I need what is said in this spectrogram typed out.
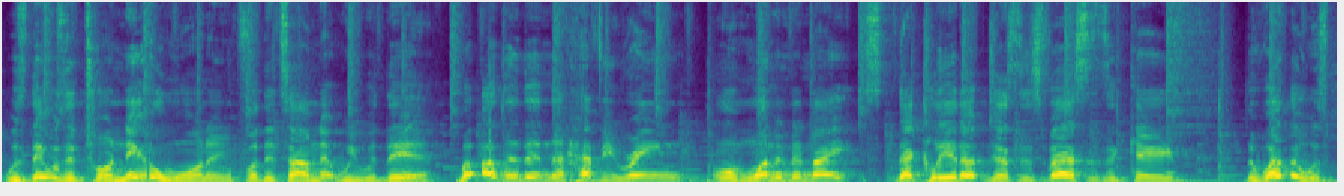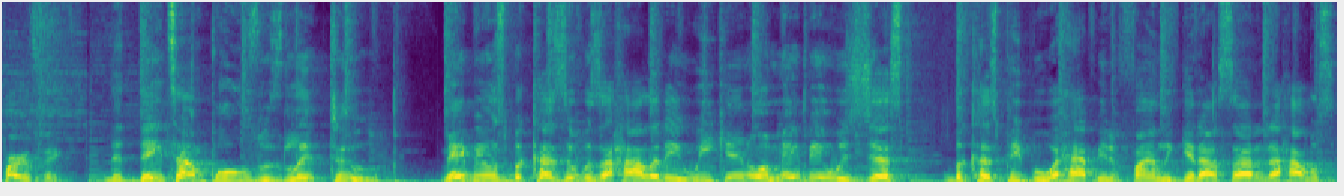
was there was a tornado warning for the time that we were there. But other than the heavy rain on one of the nights that cleared up just as fast as it came, the weather was perfect. The daytime pools was lit too. Maybe it was because it was a holiday weekend, or maybe it was just because people were happy to finally get outside of the house,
